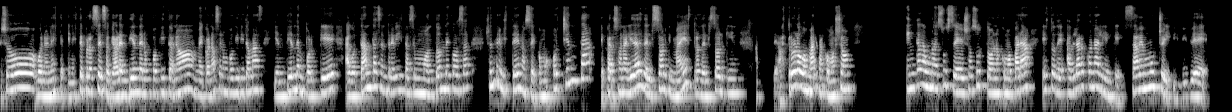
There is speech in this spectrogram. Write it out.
yo, bueno, en este, en este proceso que ahora entienden un poquito, ¿no? Me conocen un poquitito más y entienden por qué hago tantas entrevistas y un montón de cosas. Yo entrevisté, no sé, como 80 personalidades del Solkin, maestros del Solkin, astrólogos más como yo, en cada uno de sus sellos, sus tonos, como para esto de hablar con alguien que sabe mucho y, vive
